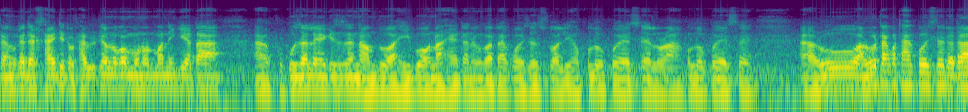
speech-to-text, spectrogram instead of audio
তেওঁলোকে দেখাই দিয়ে। তথাপিও তেওঁলোকৰ মনত মানে কি এটা ফুকুজা লাগিছে যে নামটো আহিব নাহে তেনেকুৱা এটা কৈছে ছোৱালীসকলেও কৈ আছে ল'ৰাসকলেও কৈ আছে। আৰু আৰু এটা কথা কৈছে দাদা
